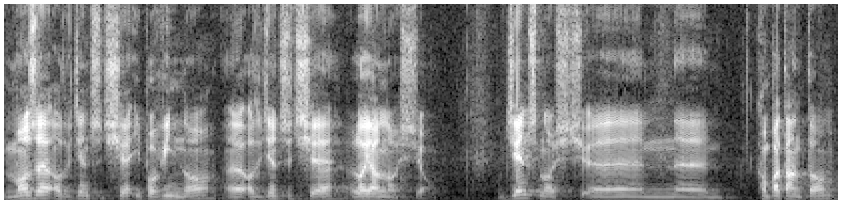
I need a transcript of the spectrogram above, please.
może odwdzięczyć się i powinno e, odwdzięczyć się lojalnością. Wdzięczność e, e, kombatantom,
